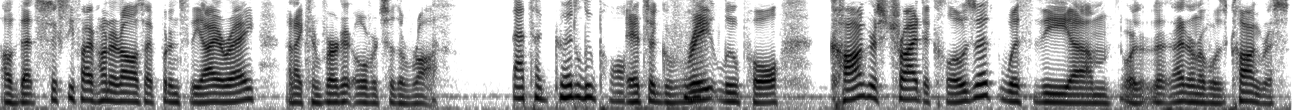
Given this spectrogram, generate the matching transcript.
of that $6,500 I put into the IRA and I convert it over to the Roth. That's a good loophole. It's a great loophole. Congress tried to close it with the, um, or I don't know if it was Congress,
